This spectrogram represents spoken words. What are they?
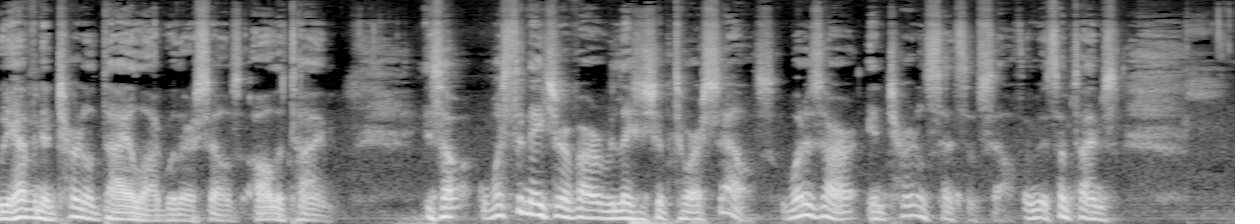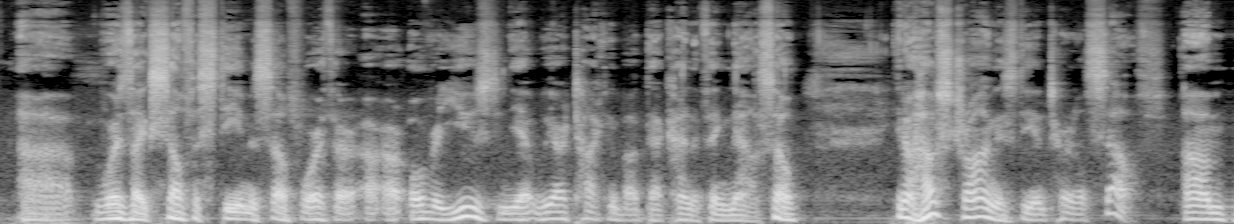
We have an internal dialogue with ourselves all the time. And so what's the nature of our relationship to ourselves? What is our internal sense of self? I mean, sometimes, uh, words like self-esteem and self-worth are, are, are overused, and yet we are talking about that kind of thing now. So, you know, how strong is the internal self? Um,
